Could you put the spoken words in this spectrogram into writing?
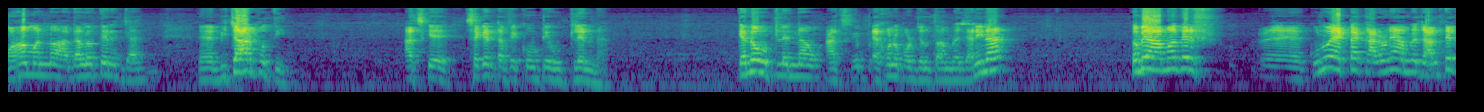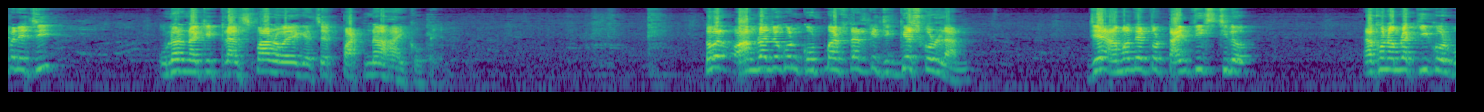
মহামান্য আদালতের বিচারপতি আজকে সেকেন্ড হাফে কোর্টে উঠলেন না। কেন উঠলেন না? আজকে এখনও পর্যন্ত আমরা জানি না। তবে আমাদের কোনো একটা কারণে আমরা জানতে পেরেছি, উনার নাকি ট্রান্সফার হয়ে গেছে পাটনা হাইকোর্টে। তবে আমরা যখন কোর্ট মাস্টারকে জিজ্ঞেস করলাম যে আমাদের তো টাইম ফিক্স ছিল, এখন আমরা কি করব?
